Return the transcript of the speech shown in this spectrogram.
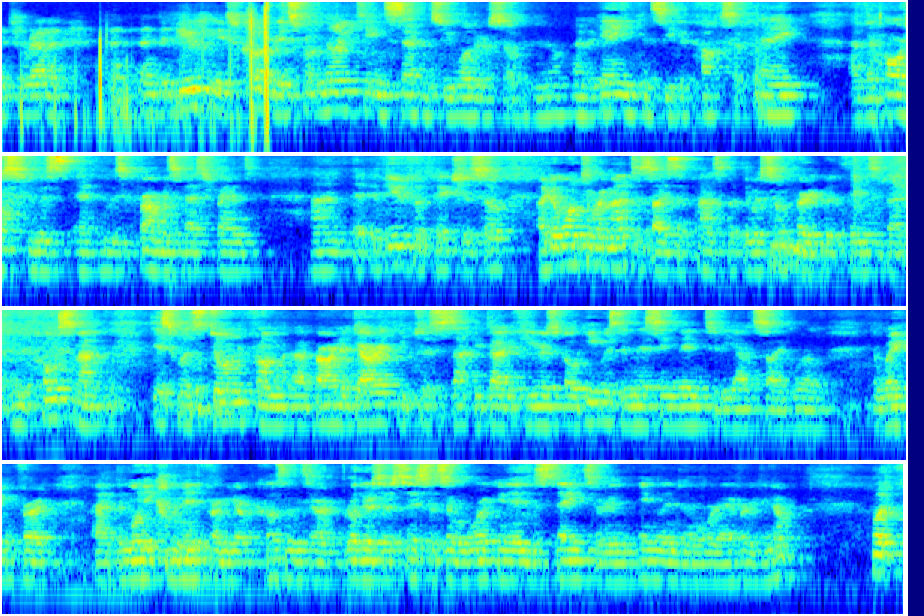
in And, and the beauty, it's coloured, it's from 1971 or so, you know. And again, you can see the cocks of hay and the horse who was, uh, who was a farmer's best friend. And a, a, beautiful picture. So I don't want to romanticise the past, but there were some very good things about it. And the postman, this was done from uh, Barnard Garrick, who just sadly died a few years ago. He was the missing link to the outside world. They're waiting for uh, the money coming in from your cousins or brothers or sisters who are working in the States or in England or wherever, you know. But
